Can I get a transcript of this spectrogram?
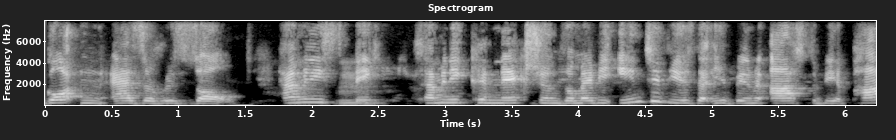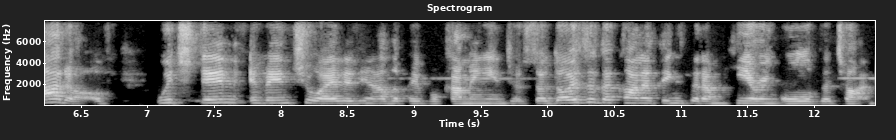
gotten as a result? How many hmm. speakers, mm. how many connections or maybe interviews that you've been asked to be a part of which then eventuated in other people coming into. So those are the kind of things that I'm hearing all of the time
